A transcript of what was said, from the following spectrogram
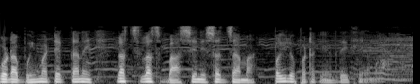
गोडा भुइँमा टेक्दा नै लच लच भाँसिने सज्जामा पहिलो पटक हिँड्दै थिएँ म।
